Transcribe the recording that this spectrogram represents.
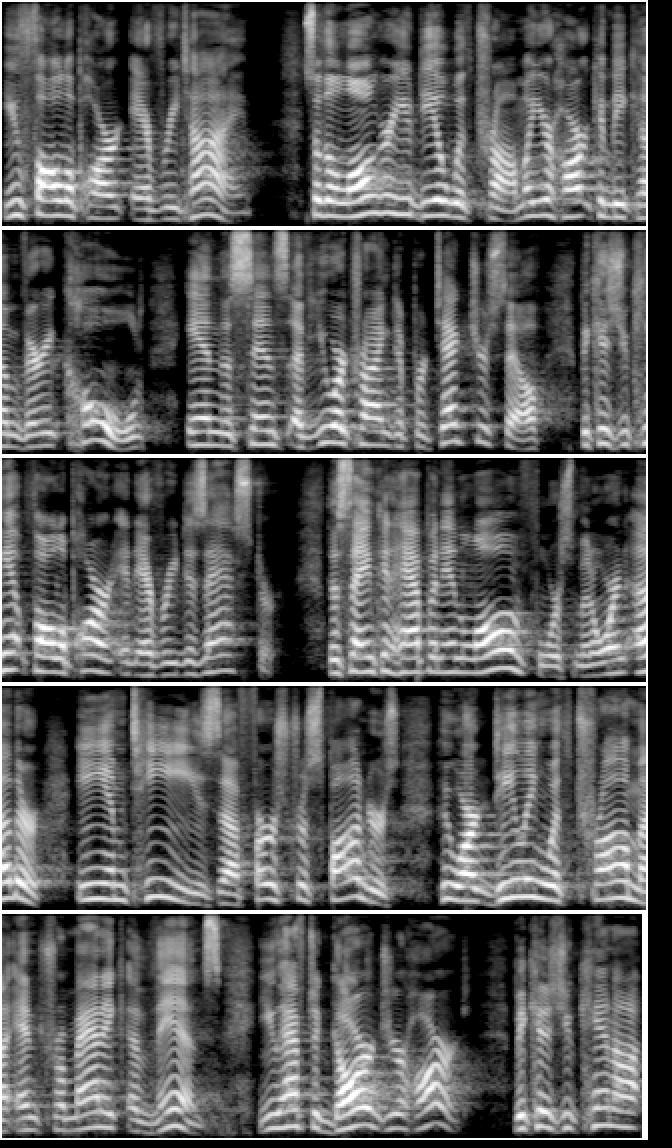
you fall apart every time. So the longer you deal with trauma, your heart can become very cold in the sense of you are trying to protect yourself because you can't fall apart at every disaster. The same can happen in law enforcement or in other EMTs, uh, first responders who are dealing with trauma and traumatic events. You have to guard your heart because you cannot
